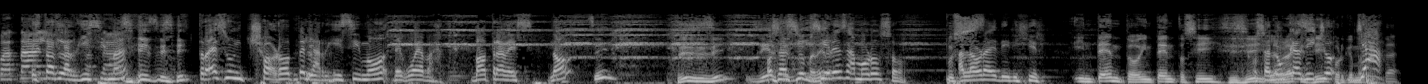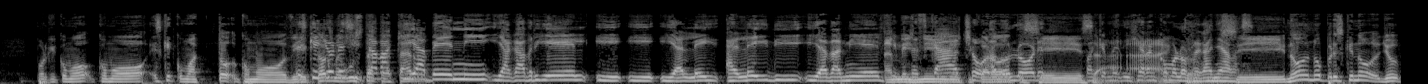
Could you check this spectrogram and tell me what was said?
Fatal. estás larguísima, Sí, sí, sí. traes un chorote larguísimo de hueva. Va otra vez, ¿no? Sí. Sí, sí, sí. Sí, o sea, si, manera. eres amoroso Pues- a la hora de dirigir. Intento, intento, sí, sí, sí. O sea, la nunca has que sí, dicho, porque me "Ya". gusta- porque como, como, es que como acto, como Es que director yo me gusta necesitaba tratar. aquí a Benny y a Gabriel y, y, y a, Lei- a Lady y a Daniel a Jiménez niños Cacho, a Dolores, sí, para que me dijeran cómo los regañabas. Sí, no, no, pero es que no, yo,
